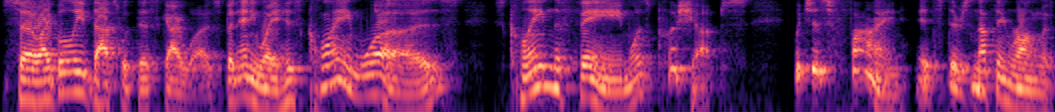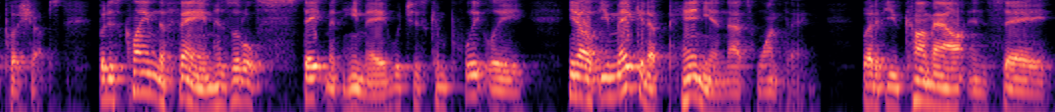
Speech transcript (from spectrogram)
So I believe that's what this guy was. But anyway, his claim was his claim to fame was push-ups, which is fine. It's there's nothing wrong with push-ups. But his claim to fame, his little statement he made, which is completely, you know, if you make an opinion, that's one thing. But if you come out and say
